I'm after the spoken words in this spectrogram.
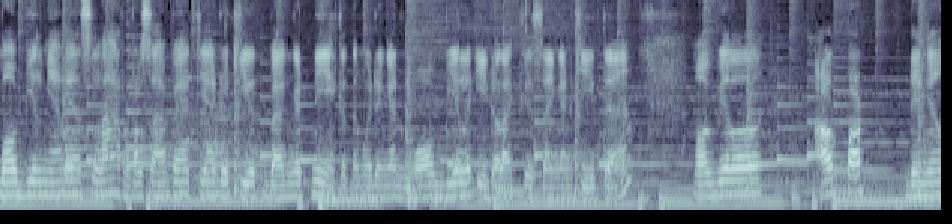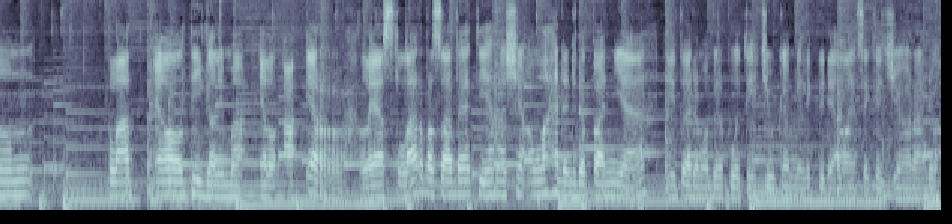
mobilnya Leslar. Bersahabat ya Aduh cute banget nih. Ketemu dengan mobil idola kesayangan kita. Mobil Alphard dengan plat L35LAR Leslar persahabat ya Masya Allah dan di depannya. Itu ada mobil putih juga milik Dede Alessi Kejora. Aduh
